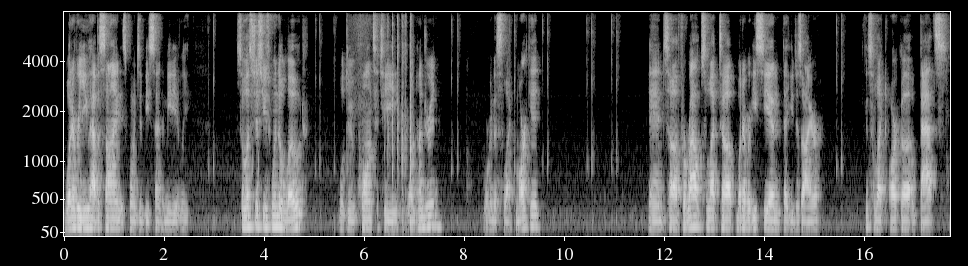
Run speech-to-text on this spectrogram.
Whatever you have assigned is going to be sent immediately. So let's just use window load. We'll do quantity 100. We're going to select market. And uh, for route, select uh, whatever ECN that you desire. You can select ARCA, of BATS.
